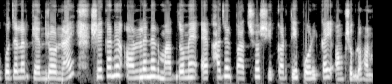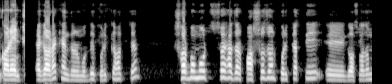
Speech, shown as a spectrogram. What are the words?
উপজেলার কেন্দ্র নাই, সেখানে অনলাইনের মাধ্যমে এক হাজার পাঁচশো শিক্ষার্থী পরীক্ষায় অংশগ্রহণ করেন। এগারোটা কেন্দ্রের মধ্যে পরীক্ষা হচ্ছে। সর্বমোট ছয় হাজার পাঁচশো জন পরীক্ষার্থী এই গসল আজম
